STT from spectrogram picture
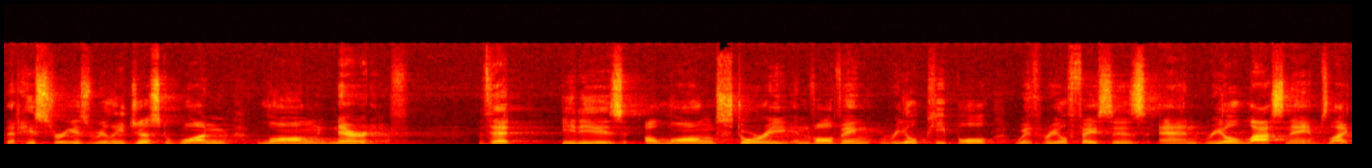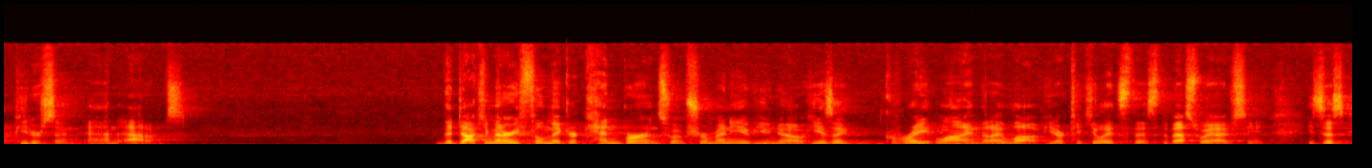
that history is really just one long narrative, that it is a long story involving real people with real faces and real last names like Peterson and Adams. The documentary filmmaker Ken Burns, who I'm sure many of you know, he has a great line that I love. He articulates this the best way I've seen. He says,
